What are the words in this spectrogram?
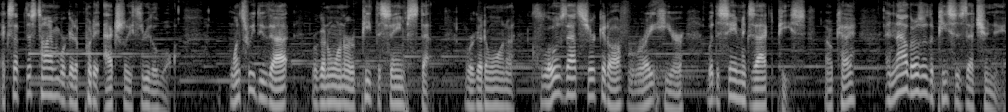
except this time we're going to put it actually through the wall. Once we do that we're going to want to repeat the same step. We're going to want to close that circuit off right here with the same exact piece. Okay? And now those are the pieces that you need.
